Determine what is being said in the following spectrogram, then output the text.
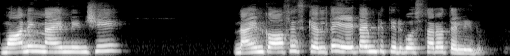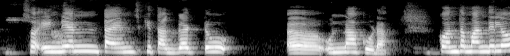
మార్నింగ్ నైన్ నుంచి నైన్కి ఆఫీస్కి వెళ్తే ఏ టైంకి తిరిగి వస్తారో తెలీదు. సో ఇండియన్ టైమ్స్కి తగ్గట్టు ఉన్నా కూడా కొంతమందిలో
